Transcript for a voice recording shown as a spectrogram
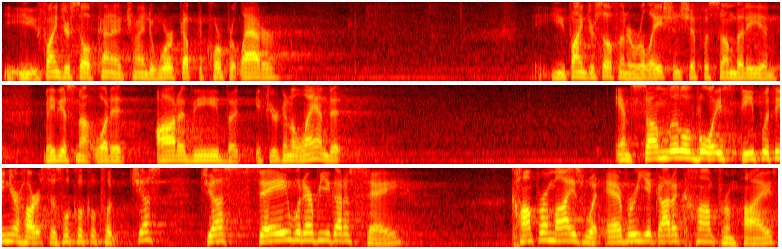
You, find yourself kind of trying to work up the corporate ladder. You find yourself in a relationship with somebody, and maybe it's not what it ought to be, but if you're going to land it, and some little voice deep within your heart says, Look, look, look, look, just, just say whatever you got to say. Compromise whatever you got to compromise.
